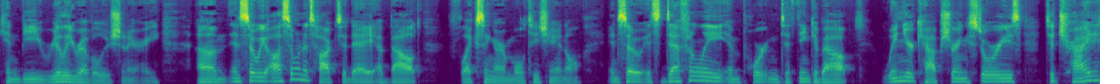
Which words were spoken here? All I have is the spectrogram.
can be really revolutionary. Um, and so we also want to talk today about flexing our multi-channel. And so it's definitely important to think about when you're capturing stories to try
